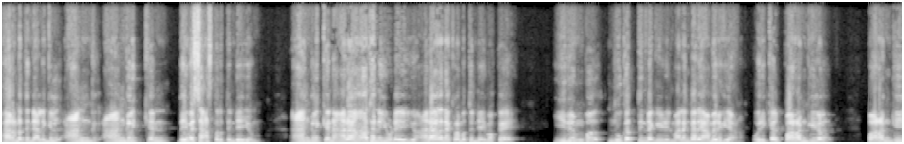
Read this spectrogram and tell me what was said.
ഭരണത്തിന്റെ അല്ലെങ്കിൽ ആംഗ് ആംഗ്ലിക്കൻ ദൈവശാസ്ത്രത്തിന്റെയും ആംഗ്ലിക്കൻ ആരാധനയുടെയും ആരാധനാക്രമത്തിന്റെയും ഒക്കെ ഇരുമ്പ് നുഖത്തിന്റെ കീഴിൽ മലങ്കര അമരുകയാണ്. ഒരിക്കൽ പറങ്കികൾ പറങ്കി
